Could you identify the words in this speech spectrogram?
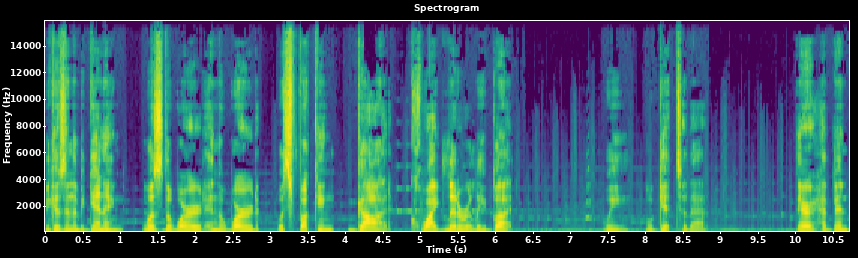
Because in the beginning was the Word, and the Word was fucking God, quite literally, but we will get to that. There have been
